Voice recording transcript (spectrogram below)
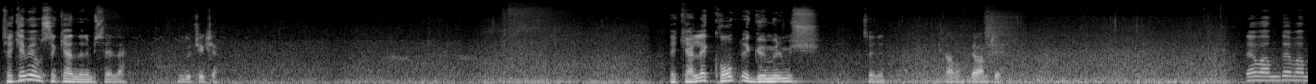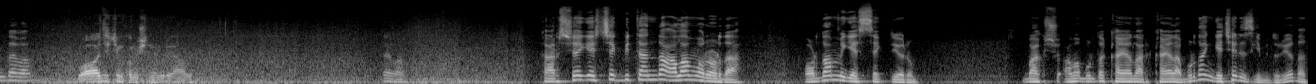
Çekemiyor musun kendini bir şeyler? Dur çekeceğim. Tekerlek komple gömülmüş senin. Tamam devam ki. Devam devam devam. Bu ağacı kim koymuş şimdi buraya abi? Devam. Karşıya geçecek bir tane daha alan var orada. Oradan mı geçsek diyorum. Bak şu ama burada kayalar kayalar. Buradan geçeriz gibi duruyor da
